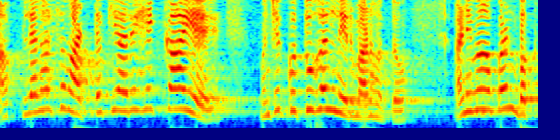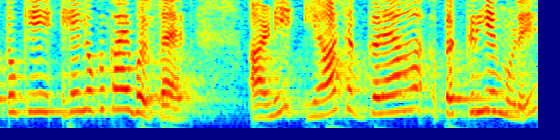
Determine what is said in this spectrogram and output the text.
आपल्याला असं वाटतं की अरे हे काय आहे? म्हणजे कुतूहल निर्माण होतं. आणि मग आपण बघतो की हे लोक काय बोलतायत? आणि ह्या सगळ्या प्रक्रियेमुळे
